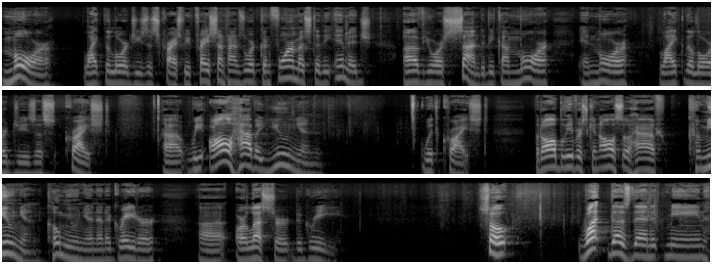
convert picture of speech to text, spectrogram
more like the Lord Jesus Christ. We pray sometimes, Lord, conform us to the image of your Son, to become more and more like the Lord Jesus Christ. Uh, we all have a union with Christ, but all believers can also have communion, communion in a greater uh, or lesser degree. So, what does then it mean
